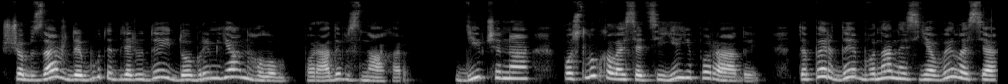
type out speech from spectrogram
щоб завжди бути для людей добрим янголом, порадив знахар. Дівчина послухалася цієї поради. Тепер, де б вона не з'явилася,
